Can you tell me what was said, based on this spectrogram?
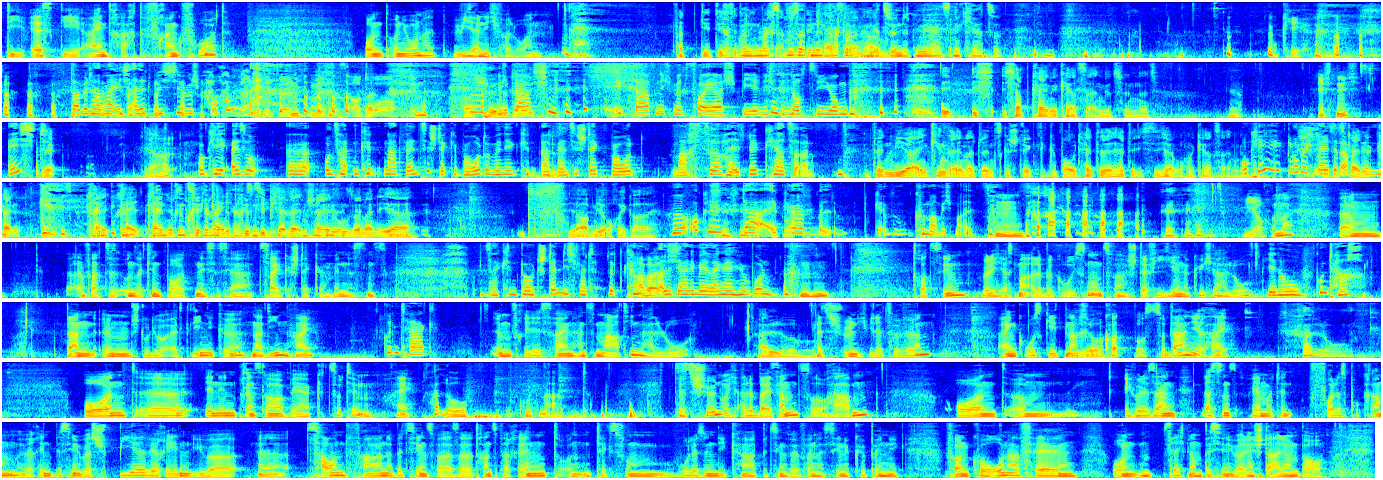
die SG Eintracht Frankfurt. Und Union hat wieder nicht verloren. Was geht dich ja, denn? Max Guss hat eine Fackel angezündet, mehr als eine Kerze. Okay. Damit haben wir eigentlich alles Wichtige besprochen. Ja, dann können wir jetzt das Outro aufbringen. War schön Ich mit darf, euch. ich darf nicht mit Feuer spielen, ich bin noch zu jung. Ich, ich, ich habe keine Kerze angezündet. Echt nicht? Echt? Nee. Ja, Okay, also äh, uns hat ein Kind ein Adventsgesteck gebaut und wenn ihr ein Kind ein Adventsgesteck baut, machst du halt eine Kerze an. wenn mir ein Kind ein Adventsgesteck gebaut hätte, hätte ich sicher auch eine Kerze angezündet. Okay, ich glaube, ich leite aber keine, in kein, kein, kein, kein keine, keine prinzipielle Entscheidung, sondern eher, pff, ja, mir auch egal. Okay, da ich, äh, kümmere mich mal. Wie auch immer. Ähm, einfach, das, unser Kind baut nächstes Jahr zwei Gestecke mindestens. Unser Kind baut ständig was. Das kann Aber auch alles ja nicht mehr lange hier wohnen. Trotzdem würde ich erstmal alle begrüßen und zwar Steffi hier in der Küche, hallo. Genau. Guten Tag. Dann im Studio Altklinike Nadine, hi. Guten Tag. Im Friedrichshain Hans-Martin, hallo. Hallo. Es ist schön, dich wieder zu hören. Ein Gruß geht nach So. Cottbus zu Daniel, hi. Hallo. Und äh, in den Prenzlauer Berg zu Tim, hi. Hallo, guten Abend. Das ist schön, euch alle beisammen zu haben. Und ähm, ich würde sagen, lasst uns, wir haben heute ein volles Programm. Wir reden ein bisschen über das Spiel, wir reden über eine Zaunfahne beziehungsweise Transparent und einen Text vom Wuhle-Syndikat beziehungsweise von der Szene Köpenick, von Corona-Fällen und vielleicht noch ein bisschen über den Stadionbau.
